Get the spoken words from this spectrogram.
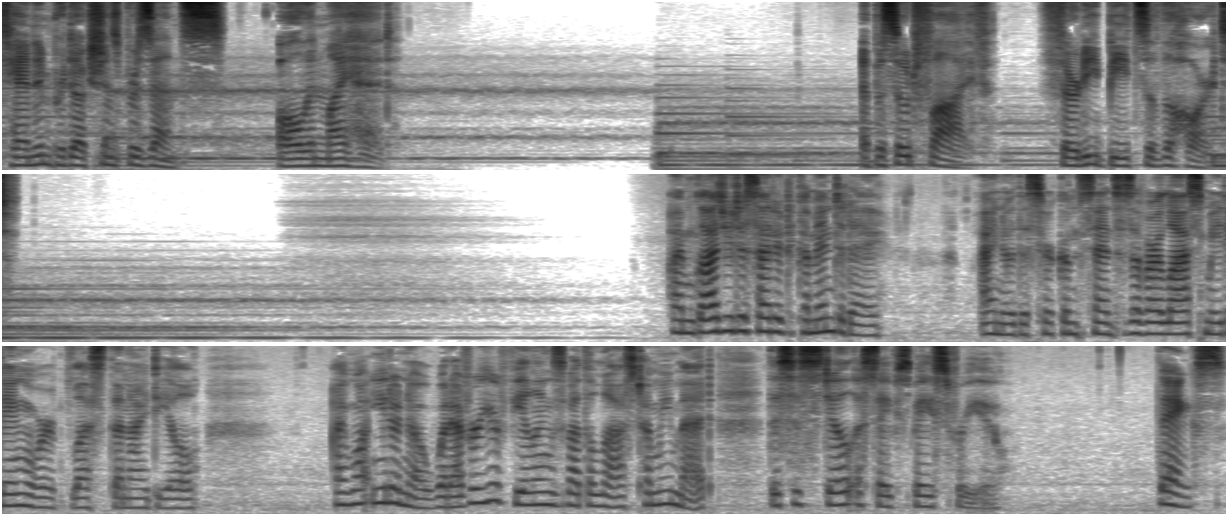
Tandon Productions presents All in My Head. Episode 5 30 Beats of the Heart. I'm glad you decided to come in today. I know the circumstances of our last meeting were less than ideal. I want you to know whatever your feelings about the last time we met, this is still a safe space for you. Thanks.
